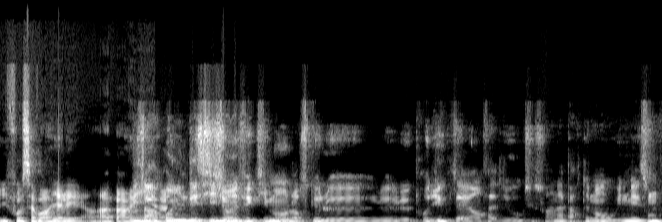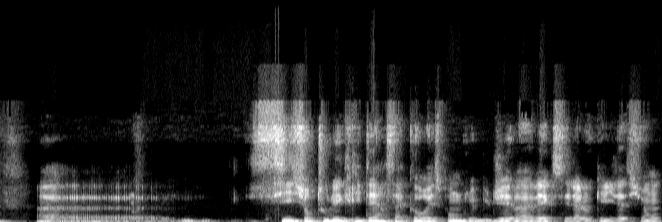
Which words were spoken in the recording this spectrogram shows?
il faut savoir y aller. Hein. À Paris, ça prendre une décision effectivement lorsque le, le, le, produit que vous avez en face de vous, que ce soit un appartement ou une maison. Euh, si sur tous les critères ça correspond, que le budget va avec, c'est la localisation,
